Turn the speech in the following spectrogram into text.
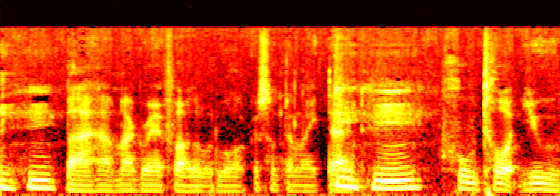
Mm-hmm. by how my grandfather would walk or something like that. Mm-hmm. Who taught you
